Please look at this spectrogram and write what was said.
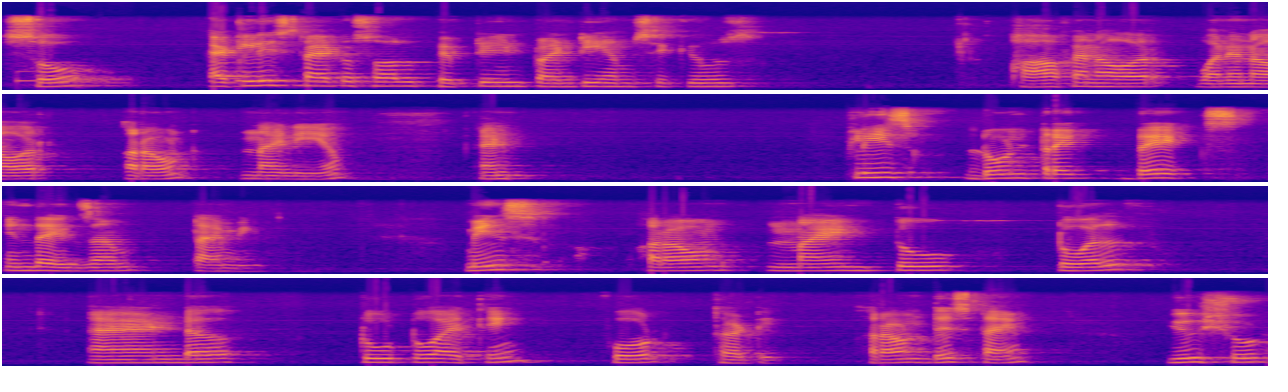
So at least try to solve 15 20 MCQs half an hour, one an hour around 9 a.m. and please don't take breaks in the exam timing means around 9 to 12 and uh, 2 to I think 4:30 around this time you should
